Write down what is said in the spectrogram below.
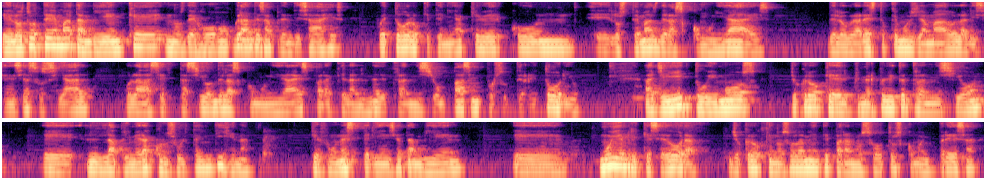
El otro tema también que nos dejó grandes aprendizajes fue todo lo que tenía que ver con eh, los temas de las comunidades, de lograr esto que hemos llamado la licencia social o la aceptación de las comunidades para que las líneas de transmisión pasen por su territorio. Allí tuvimos, yo creo que del primer proyecto de transmisión, eh, la primera consulta indígena, que fue una experiencia también eh, muy enriquecedora, yo creo que no solamente para nosotros como empresa,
